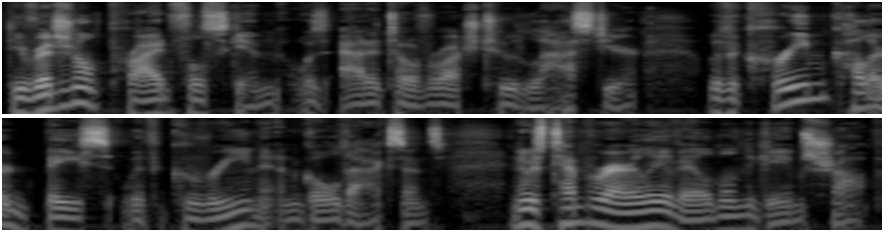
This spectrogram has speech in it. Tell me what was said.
The original Prideful skin was added to Overwatch 2 last year with a cream colored base with green and gold accents, and it was temporarily available in the game's shop.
